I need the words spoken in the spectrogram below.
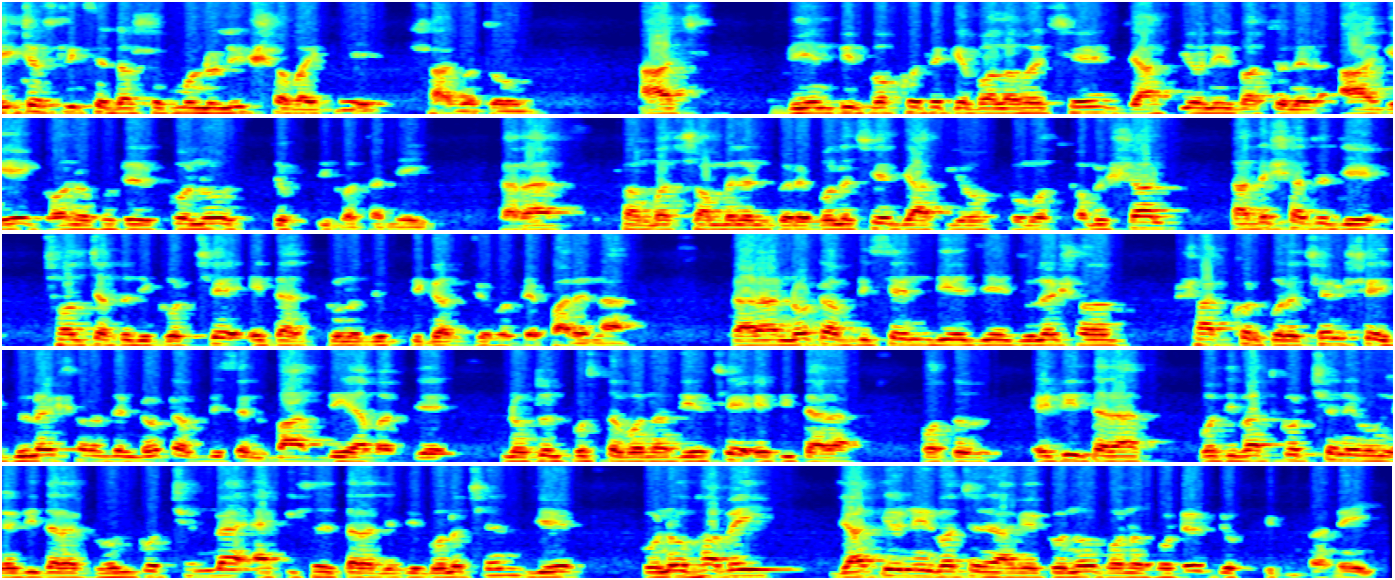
HS লিখছে দর্শক মন্ডলী সবাইকে স্বাগত আজ বিএনপির পক্ষ থেকে বলা হয়েছে, জাতীয় নির্বাচনের আগে গণভোটের কোনো যৌক্তিকতা নেই। তারা সংবাদ সম্মেলন করে বলেছে, জাতীয় ঐক্যমত কমিশন তাদের সাথে যে ছলচাতুরি করছে, এটা কোনো যুক্তিগ্রাহ্য হতে পারে না। তারা নোট অফ ডিসেন্ট দিয়ে যে জুলাই সনদ স্বাক্ষর করেছেন, সেই জুলাই সনদের নোট অফ ডিসেন্ট বাদ দিয়ে আবার যে নতুন প্রস্তাবনা দিয়েছে, এটি তারা কত এটি তারা প্রতিবাদ করছেন এবং এটি তারা গ্রহণ করছেন না, একই সাথে তারা যেটি বলেছেন যে কোনোভাবেই জাতীয় নির্বাচনের আগে কোনো গণভোটের যৌক্তিকতা নেই।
